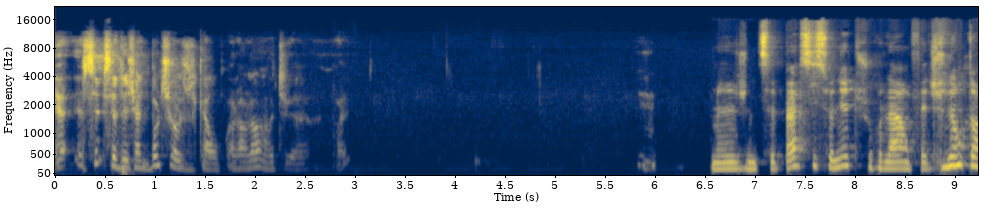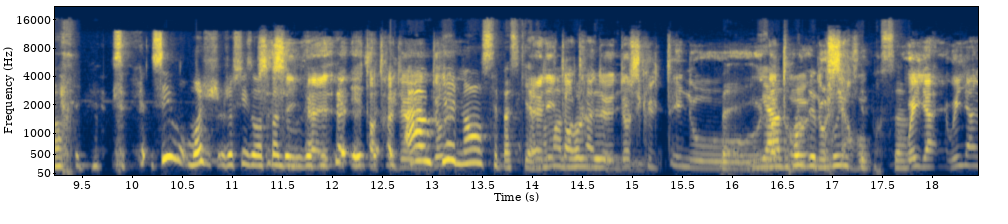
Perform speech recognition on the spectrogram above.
Euh, C'est déjà une bonne chose, Caro. Alors là, tu, euh, Mais je ne sais pas si Sonia est toujours là, en fait. Je l'entends. Si, moi, je, je suis en Si, train de vous elle- écouter. elle et est en train de- Ah, ok, non, c'est parce qu'il y a elle est un en drôle train de... de- d'ausculter nos, Bah, Il y a un notre- drôle de bruit, c'est pour ça. Oui, il y a- oui, un-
